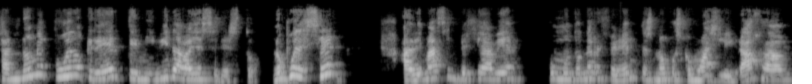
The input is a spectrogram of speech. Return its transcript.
O sea, no me puedo creer que mi vida vaya a ser esto. No puede ser. Además, empecé a ver un montón de referentes, ¿no? Pues como Ashley Graham,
